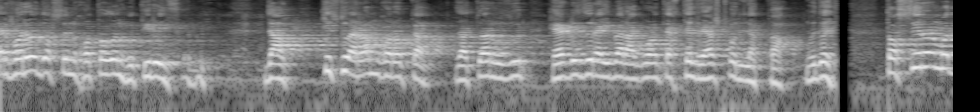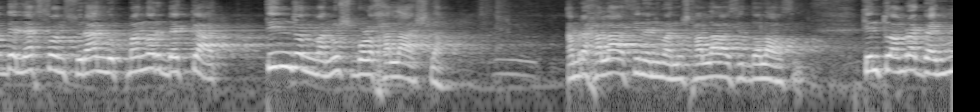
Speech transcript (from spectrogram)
এরপরেও দেখছেন কতজন হুতি রয়েছেন যাক, কিছু আরাম করক কা। যাতো আর হুজুর, হেড হুজুর এইবার আগর তেখতেল রেস্ট করি লাগবা বুঝতে তফসিরের মধ্যে লেখছেন সুরাল লুকমানের ব্যাখ্যাত তিনজন মানুষ বড় খালা আসলাম। আমরা খালা আছি নানি মানুষ, খালা আছি, দলা আছি। কিন্তু আমরা গ্রাম্য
